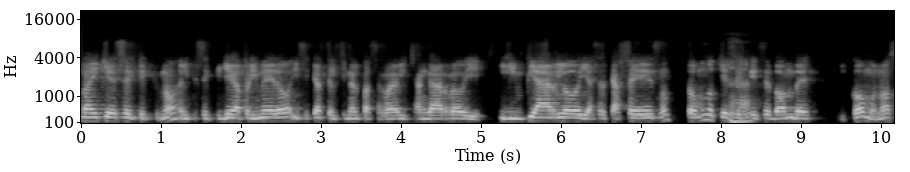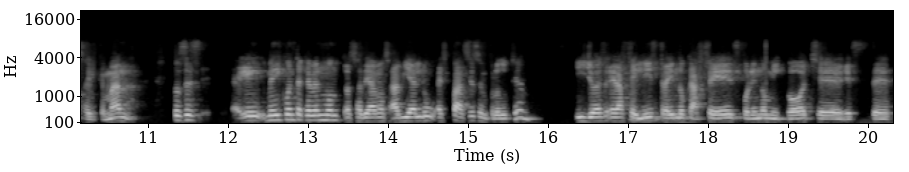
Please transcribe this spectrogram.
nadie quiere ser el que, ¿no? el que se llega primero y se queda hasta el final para cerrar el changarro y, limpiarlo y hacer cafés, ¿no? Todo el mundo quiere ser el que dice dónde y cómo, ¿no? O sea, el que manda. Entonces, eh, me di cuenta que había un o sea, digamos, había espacios en producción y yo era feliz trayendo cafés, poniendo mi coche, este,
